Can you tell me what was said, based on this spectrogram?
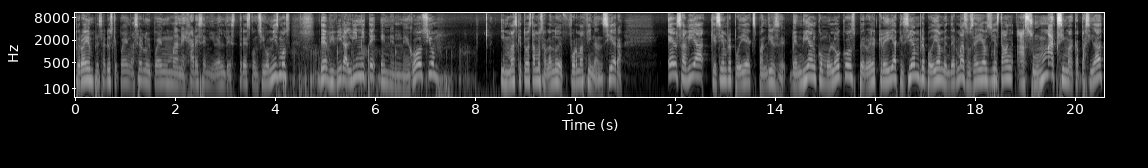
pero hay empresarios que pueden hacerlo y pueden manejar ese nivel de estrés consigo mismos, de vivir al límite en el negocio. Y más que todo estamos hablando de forma financiera él sabía que siempre podía expandirse. Vendían como locos, pero él creía que siempre podían vender más. O sea, ellos ya estaban a su máxima capacidad,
